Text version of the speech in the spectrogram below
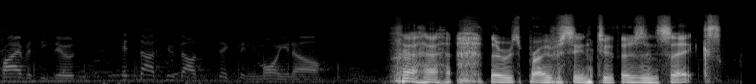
privacy, dude. It's not 2006 anymore, you know. there was privacy in 2006.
